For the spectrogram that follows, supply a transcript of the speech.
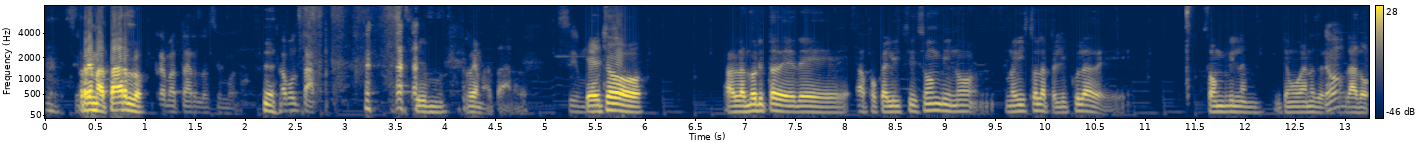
Simón. Rematarlo. Rematarlo, Simón. Double tap. Sí, rematarlo. Simón. De hecho, hablando ahorita de, de Apocalipsis Zombie, no, no he visto la película de Zombieland. y Tengo ganas de ¿No? La 2.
